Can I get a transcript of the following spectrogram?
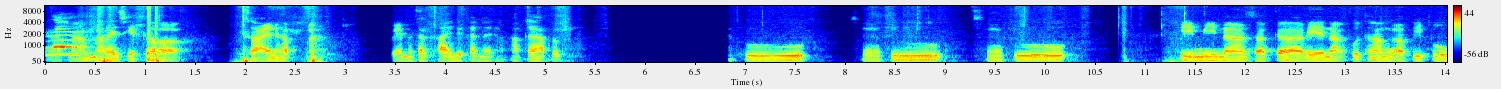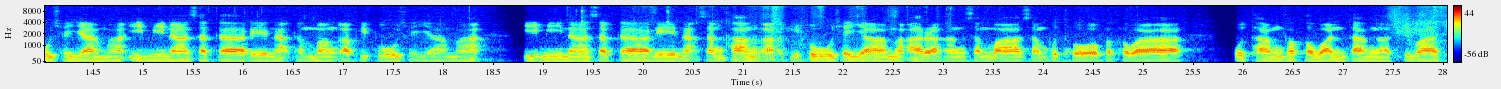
อาบน้ำอะไรเสร็จก็สายนะครับแวะมาทักทายด้วยกันนะครับอากาบแล้วสาธุสาธุสาธุ อิมินาสกการเรนะพุทธังอภิปูชยามะ อิมินาสกการเรนะธรรมังอภิปูชยามะ อิมินาสกการเรนะสังฆังอภิปูชยามะอรหังสัมมาสัมพุทโธภควาพุทธังภควันตังอภิวาเท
